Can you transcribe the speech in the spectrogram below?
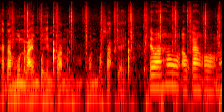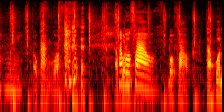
ถ้าตำมุนไรมันบ่เห็นตอนมันมันบ่สะใจ แต่ว่าเฮาเอากลางออกเนาะมื้อนี้เอากลางออก ถ้าถ้าปนบ่ฟาวบ่ฝ้าวถ้าปน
